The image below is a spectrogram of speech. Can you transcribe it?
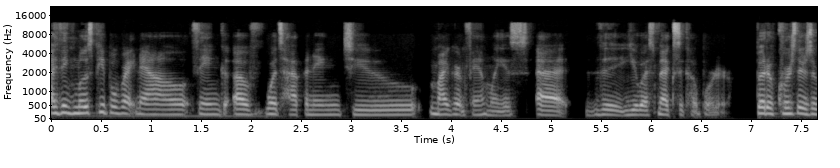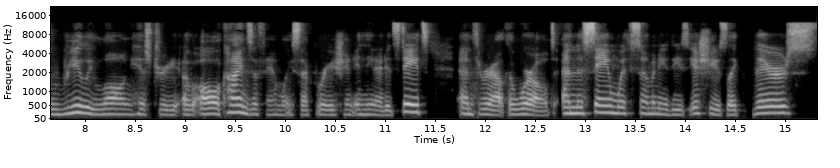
i think most people right now think of what's happening to migrant families at the us mexico border but of course, there's a really long history of all kinds of family separation in the United States and throughout the world. And the same with so many of these issues. Like there's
